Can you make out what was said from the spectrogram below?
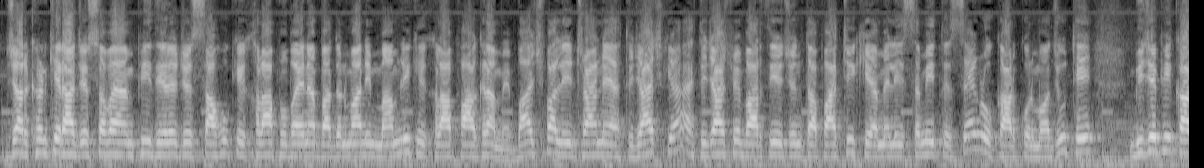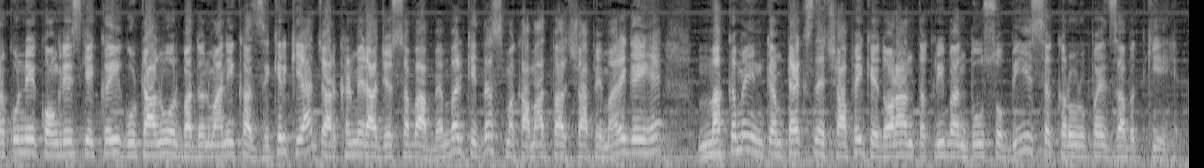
झारखंड के राज्यसभा एमपी धीरज साहू के खिलाफ मुबैना बदनमानी मामले के खिलाफ आगरा में भाजपा लीडर ने एहतजाज किया। एहतजाज में भारतीय जनता पार्टी के एमएलए समेत सैकड़ों कारकुन मौजूद थे। बीजेपी कारकुन ने कांग्रेस के कई घोटालों और बदनवानी का ज़िक्र किया। झारखंड में राज्यसभा मेंबर के दस मकाम पर छापे मारे गए हैं। महकमे इनकम टैक्स ने छापे के दौरान तकरीबन दो सौ बीस करोड़ रुपए जब्त किए हैं।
